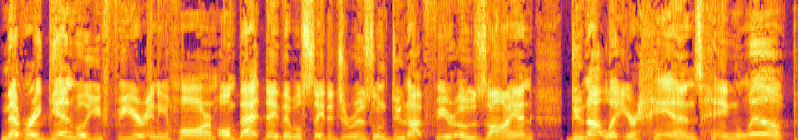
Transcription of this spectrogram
Never again will you fear any harm. On that day they will say to Jerusalem, Do not fear, O Zion. Do not let your hands hang limp.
